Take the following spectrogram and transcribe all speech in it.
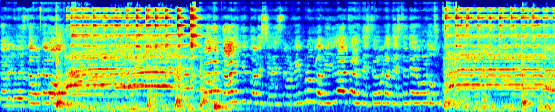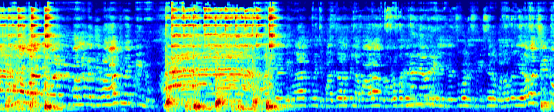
కార్యక్రమం వేస్తూ ఉంటారు. వాళ్ళ కాలి కింద శిరస్సులు ఇప్పుడు విజిలాచార తెస్తే దేవుడు. వాళ్ళ దివరాత్రి పెట్టిండు. దివరాత్రి నుంచి మధ్యలో పిల్ల బాలా ప్రభుత్వం చేసుకోవాలి శ్రీశైలం ప్రభుత్వం ఎరవచ్చిండు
